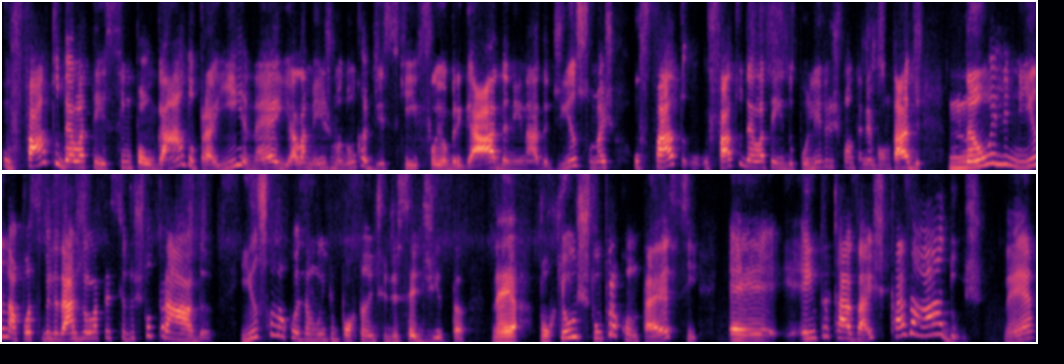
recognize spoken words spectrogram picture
o fato dela ter se empolgado para ir, né? E ela mesma nunca disse que foi obrigada nem nada disso, mas o fato, o fato dela ter ido por livre e espontânea vontade não elimina a possibilidade dela ter sido estuprada. Isso é uma coisa muito importante de ser dita, né? Porque o estupro acontece é, entre casais casados, né?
